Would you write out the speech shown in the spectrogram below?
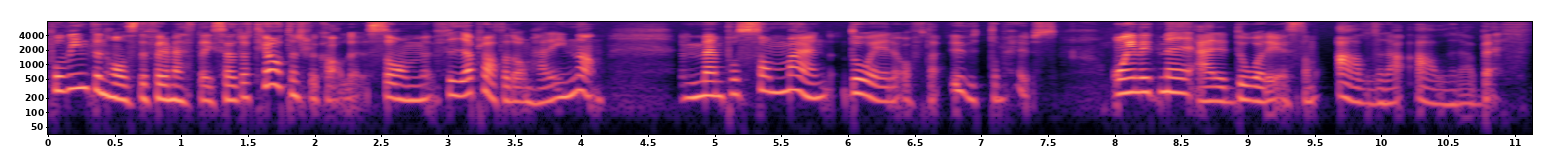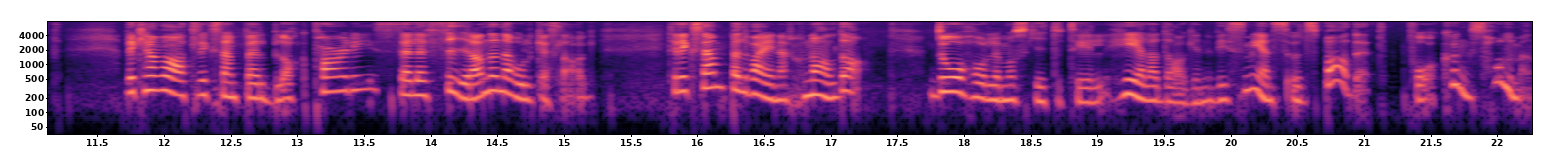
På vintern hålls det för det mesta i Södra Teaterns lokaler som Fia pratade om här innan. Men på sommaren då är det ofta utomhus. Och enligt mig är det då det är som allra, allra bäst. Det kan vara till exempel blockparties eller firanden av olika slag. Till exempel varje nationaldag. Då håller Mosquito till hela dagen vid Smedsuddsbadet på Kungsholmen.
